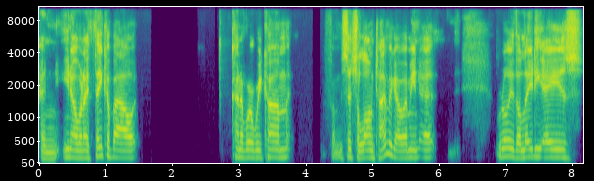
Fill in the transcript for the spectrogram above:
And you know, when I think about kind of where we come from such a long time ago. I mean, uh, really, the Lady A's,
